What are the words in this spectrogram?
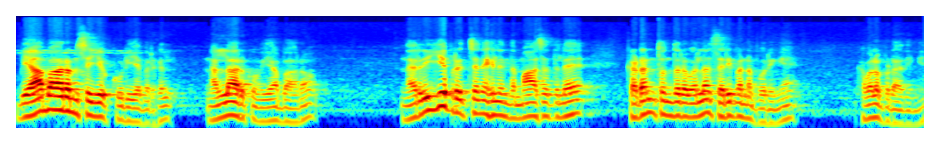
வியாபாரம் செய்யக்கூடியவர்கள் நல்லா இருக்கும் வியாபாரம். நிறைய பிரச்சனைகள் இந்த மாதத்தில் கடன் தொந்தரவெல்லாம் சரி பண்ண போகிறீங்க கவலைப்படாதீங்க.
